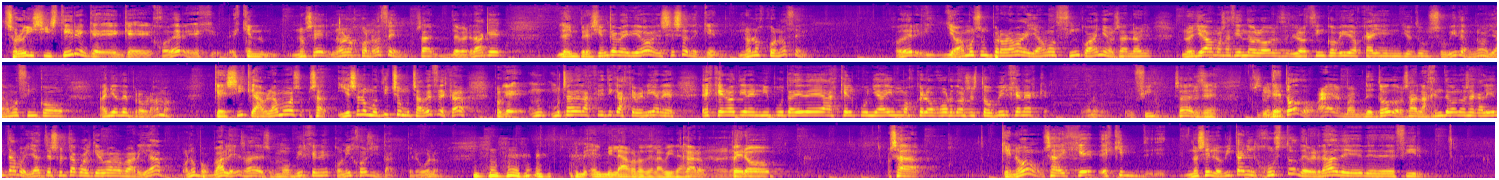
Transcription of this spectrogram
solo insistir en que, en que, joder, es, que- es que no sé, no nos conocen. O sea, de verdad que la impresión que me dio es eso de que no nos conocen. Joder, y llevamos un programa que llevamos cinco años. O sea, no, no llevamos haciendo los, los cinco vídeos que hay en YouTube subidos, no. Llevamos cinco años de programa. Que sí, que hablamos, o sea, y eso lo hemos dicho muchas veces, claro, porque mu- muchas de las críticas que venían es, es que no tienen ni puta idea, es que el cuñadismo, es que los gordos, estos vírgenes, que, bueno, en fin, ¿sabes? Sí, sí, de todo, ¿eh? de todo. O sea, la gente cuando se calienta, pues ya te suelta cualquier barbaridad. Bueno, pues vale, ¿sabes? Somos vírgenes con hijos y tal, pero bueno. El, el milagro de la vida. Claro, pero. O sea, que no. O sea, es que, es que no sé, lo vi tan injusto, de verdad, de, de- de decir.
